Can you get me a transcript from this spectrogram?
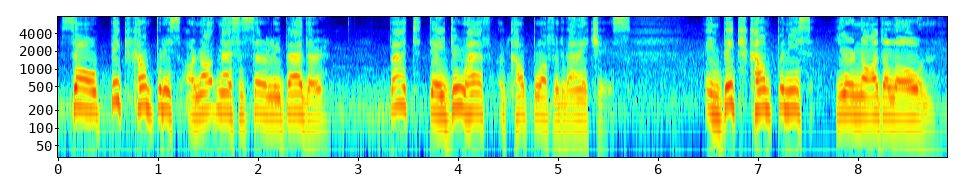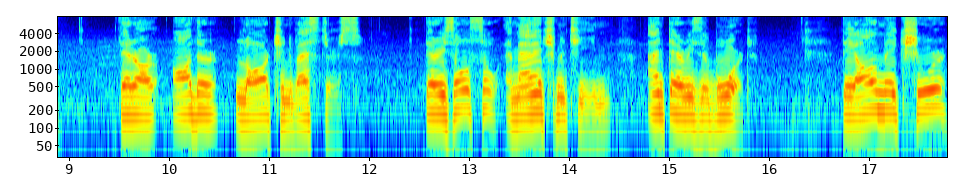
So big companies are not necessarily better, but they do have a couple of advantages. In big companies, you're not alone. There are other large investors. There is also a management team and there is a board. They all make sure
